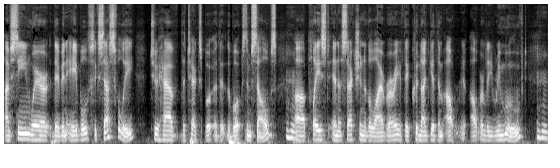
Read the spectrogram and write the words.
I've seen where they've been able successfully to have the textbook, uh, the, the books themselves, mm-hmm. uh, placed in a section of the library. If they could not get them out, outwardly removed, mm-hmm.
